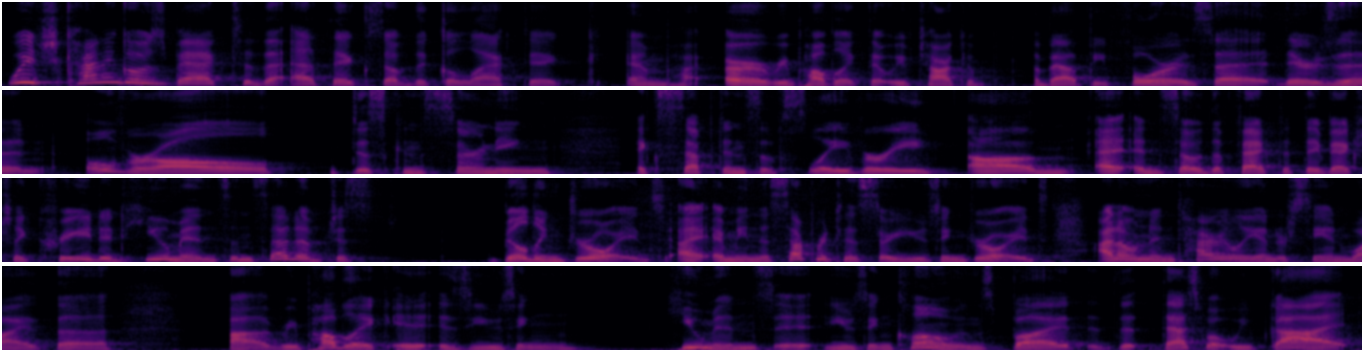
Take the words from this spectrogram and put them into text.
Which kind of goes back to the ethics of the Galactic Empire or Republic that we've talked about before. Is that there's an overall disconcerting acceptance of slavery. Um, and, so the fact that they've actually created humans instead of just building droids. I, I, mean, the separatists are using droids. I don't entirely understand why the uh, Republic is using humans it, using clones, but th- that's what we've got.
